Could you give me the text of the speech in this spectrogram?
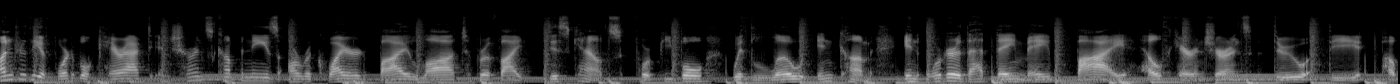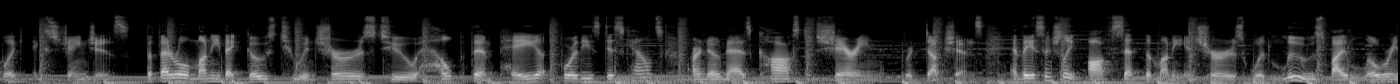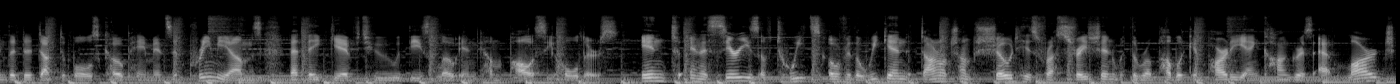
Under the Affordable Care Act, insurance companies are required by law to provide discounts for people with low income in order that they may buy healthcare insurance through the public exchanges. The federal money that goes to insurers to help them pay for these discounts are known as cost sharing reductions, and they essentially offset the money insurers would lose by lowering the deductibles, co-payments, and premiums that they give to these low-income policyholders. In, t- in a series of tweets over the weekend, Donald Trump showed his frustration with the Republican Party and Congress at large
